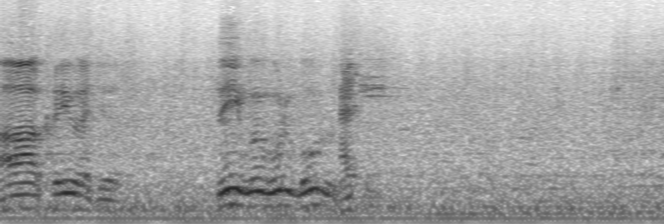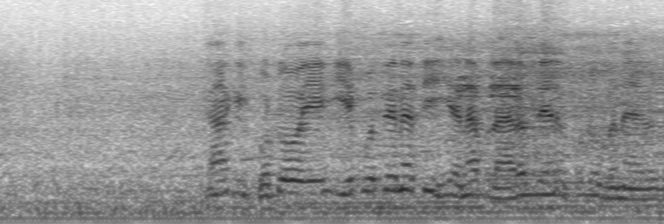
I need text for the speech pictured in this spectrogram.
હા ખરી વાત છે. નહીં બહુ બહુ બહુ હે છે? કારણ કે ખોટો એ પોતે નથી એના પ્રારબ્ધ એને ખોટો બનાવ્યો.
